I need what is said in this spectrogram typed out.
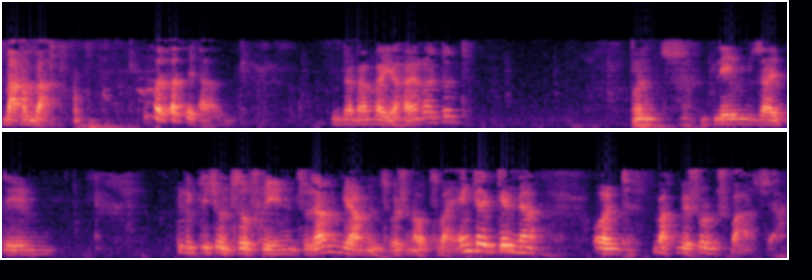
machen wir. ja. Und dann haben wir geheiratet und leben seitdem glücklich und zufrieden zusammen. Wir haben inzwischen auch zwei Enkelkinder und macht mir schon Spaß, ja.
